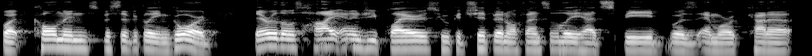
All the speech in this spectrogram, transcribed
but Coleman specifically and Gourde, there were those high energy players who could chip in offensively, had speed, was and were kind of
